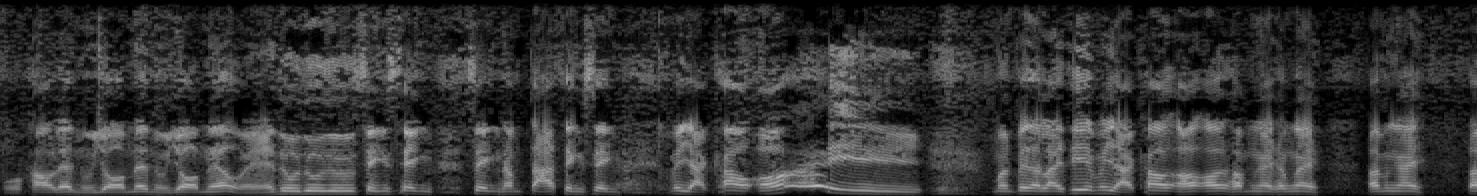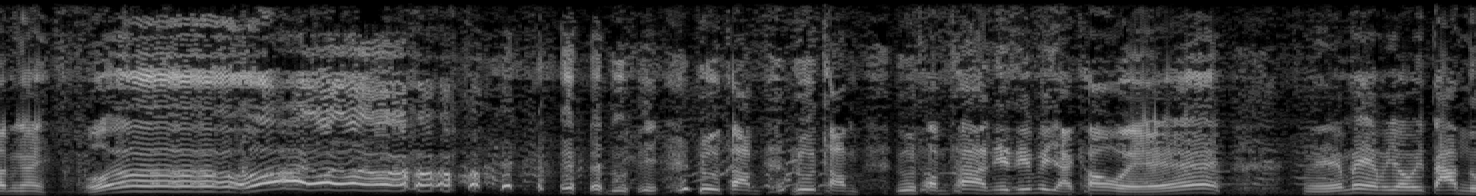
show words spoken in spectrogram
โอ้เข้าแล้วหนูยอมแล้วหนูยอมแล้วแหมดูดูดูเซ็งเซ็งเซ็งทำตาเซ็งเซ็งไม่อยากเข้าโอ้ยมันเป็นอะไรที่ไม่อยากเข้าเอาเอาทำไงทำไงทำยังไงทำยังไงโอ้ยโอ้ยโอ้ยโอ้ยดูสิดูทำดูทำดูทำท่านี้สิไม่อยากเข้าแหมแหมแม่ไม่ยอมไปตามหนู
